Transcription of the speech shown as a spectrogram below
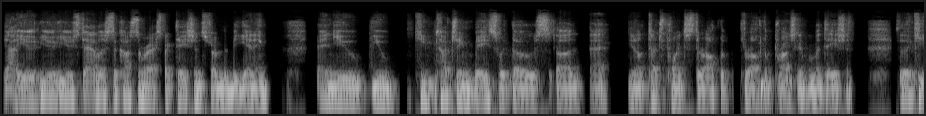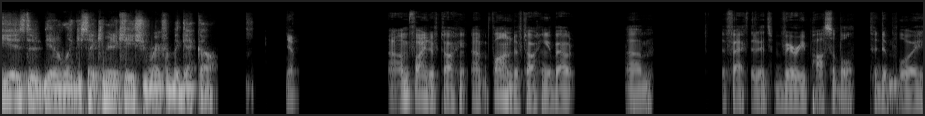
yeah you you you establish the customer expectations from the beginning and you you keep touching base with those uh, at you know touch points throughout the throughout the project implementation so the key is to you know like you said communication right from the get-go yep I'm fond of talking. I'm fond of talking about um, the fact that it's very possible to deploy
